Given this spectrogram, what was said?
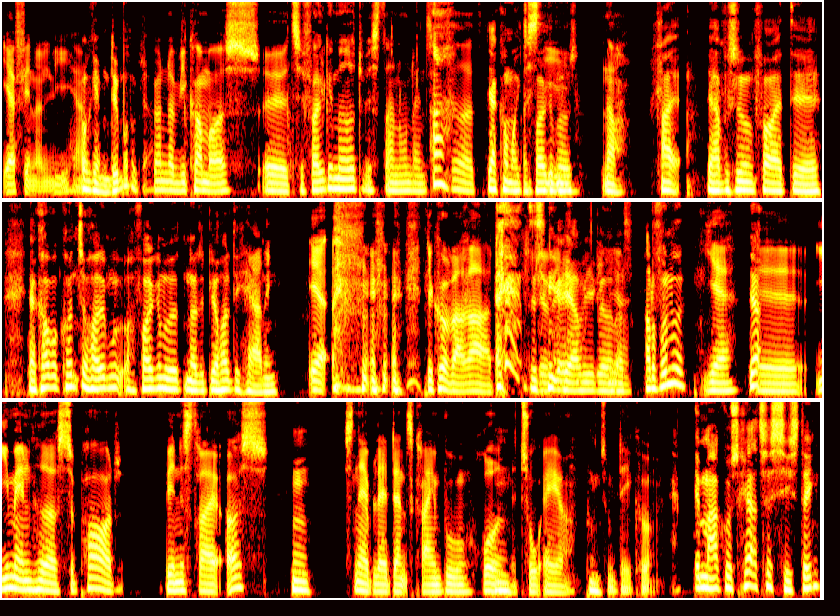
jeg finder lige her. Okay, men det må du gøre. Sekunder. Vi kommer også øh, til folkemødet, hvis der er nogen, der er interesseret. Jeg kommer ikke til sige- folkemødet. Nå, Nej, jeg har besluttet for, at øh, jeg kommer kun til folkemødet, når det bliver holdt i Herning. ja. det kunne være rart. Det, tænker jeg virkelig ja. også. Har du fundet det? Ja, Ja. Øh, e-mailen hedder support-os Mm. snablag dansk regnbueråd Mm. med to a'er.dk. Øh, Markus, her til sidst, ikke?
